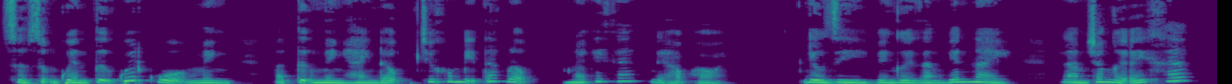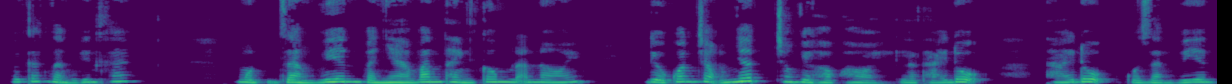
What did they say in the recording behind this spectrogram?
sử dụng quyền tự quyết của mình và tự mình hành động chứ không bị tác động, nói cách khác để học hỏi. Điều gì về người giảng viên này làm cho người ấy khác với các giảng viên khác? Một giảng viên và nhà văn thành công đã nói, điều quan trọng nhất trong việc học hỏi là thái độ thái độ của giảng viên.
